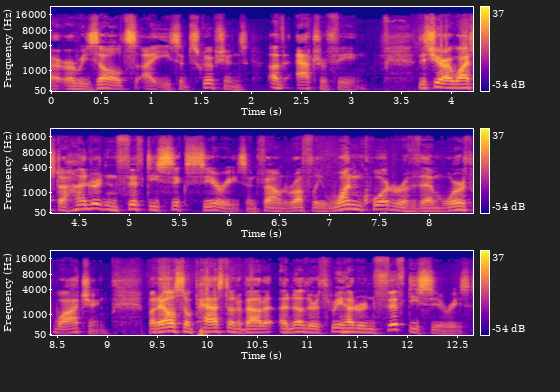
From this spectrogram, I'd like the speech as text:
Uh, or results, i.e., subscriptions, of atrophying. This year I watched 156 series and found roughly one quarter of them worth watching. But I also passed on about another 350 series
